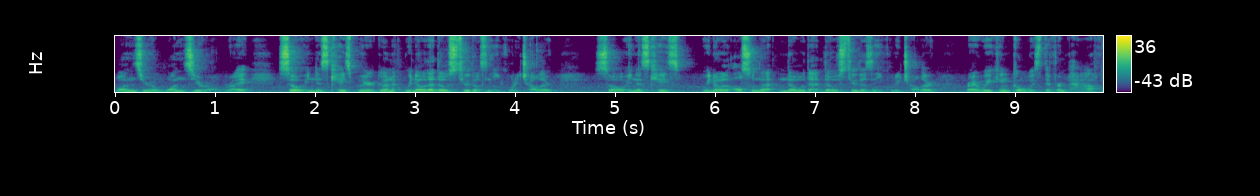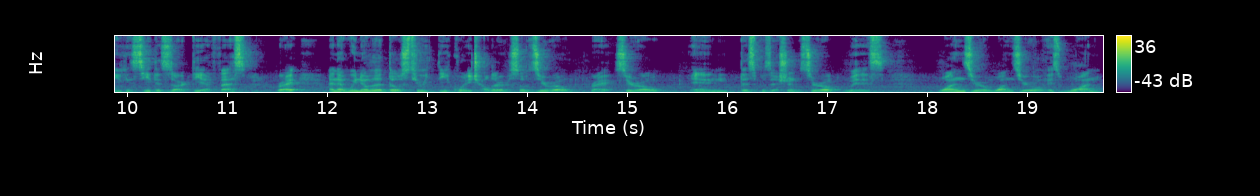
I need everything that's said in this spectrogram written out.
1010, right? So in this case, we're gonna we know that those two doesn't equal each other. So in this case, we know also that know that those two doesn't equal each other, right? We can go with different path. You can see this is our DFS, right? And then we know that those two equal each other. So zero, right? Zero in this position, 0 with 1, 0, 1, 0 is 1,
